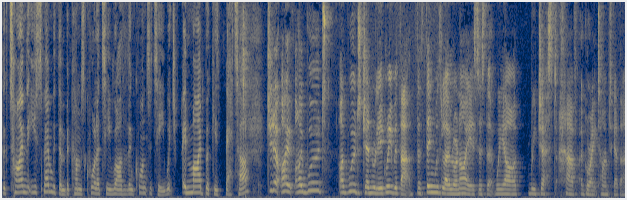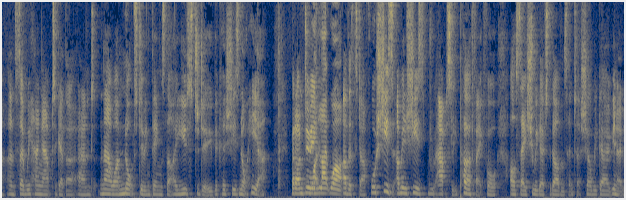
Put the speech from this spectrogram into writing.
the time that you spend with them becomes quality rather than quantity, which in my book is better. Do you know, I, I would I would generally agree with that. The thing with Lola and I is is that we are we just have a great time together and so we hang out together and now I'm not doing things that I used to do because she's not here but I'm doing what, like what other stuff. Well, she's I mean she's absolutely perfect for. I'll say, should we go to the garden centre? Shall we go? You know,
